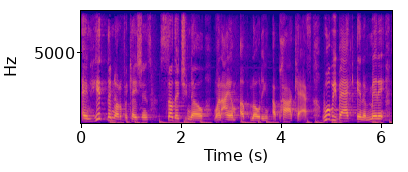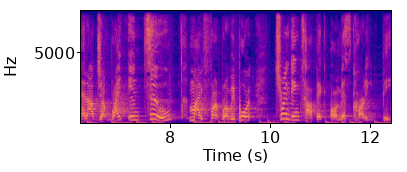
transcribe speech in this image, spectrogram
and hit the notifications so that you know when I am uploading a podcast. We'll be back in a minute and I'll jump right into my front row report trending topic on Miss Cardi B.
